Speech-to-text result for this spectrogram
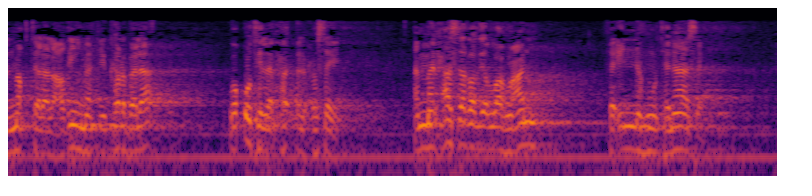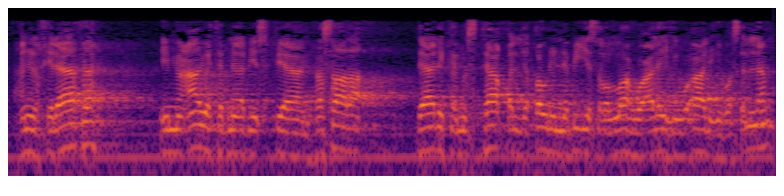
المقتلة العظيمة في كربلاء وقتل الحسين. أما الحسن رضي الله عنه فإنه تنازل عن الخلافة لمعاوية بن أبي سفيان فصار ذلك مستاقا لقول النبي صلى الله عليه وآله وسلم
